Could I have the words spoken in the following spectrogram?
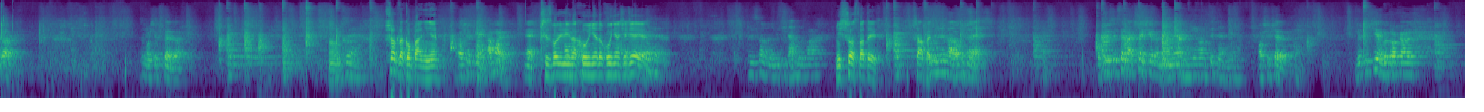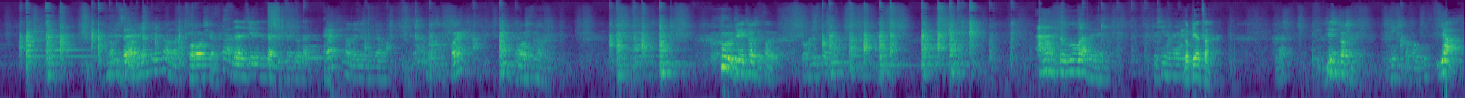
4, dawaj. 8, 4, dawaj. Szok dla kompanii, nie? 8, 5, a moje? Nie. Przyzwolili na chujnie, do chujnia się dzieje. Kurwa. Mistrzostwa tych. Szafek. Po setach 6, 1 dla mnie. Nie mam nie? 8, 7. Wypuściłem go trochę, ale Dobrze. Ja pierdolę. po 8. Stary ciebie to tak, jak to tak. Tak? Dobra, nie mówiłem. Twoje? Po 8. Uuu, 9, 8, sorry. A, to było ładne. To się nadaje. Do pieca. 10, 8. Większy kawałku. Ja.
